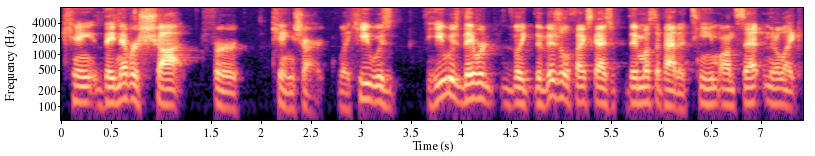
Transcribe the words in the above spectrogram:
King. They never shot for King Shark. Like he was, he was. They were like the visual effects guys. They must have had a team on set, and they're like,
